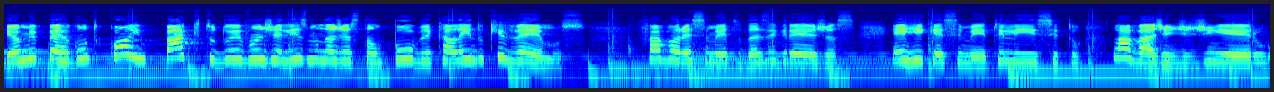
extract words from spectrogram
Eu me pergunto qual o impacto do evangelismo na gestão pública além do que vemos favorecimento das igrejas, enriquecimento ilícito, lavagem de dinheiro,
